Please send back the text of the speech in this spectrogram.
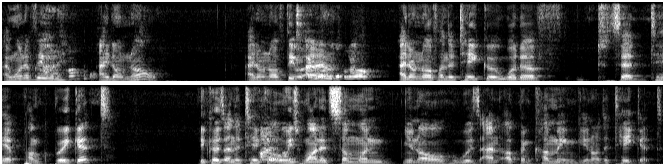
I wonder if they would. have. I don't know. I don't know if they. I I don't. don't know. I don't know if Undertaker would have said to have Punk break it, because Undertaker I- I- always wanted someone you know who was on up and coming, you know, to take it.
